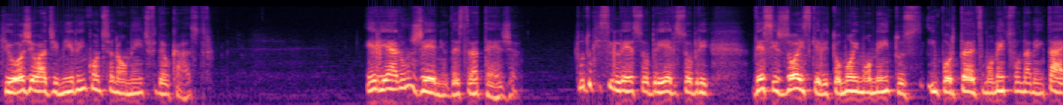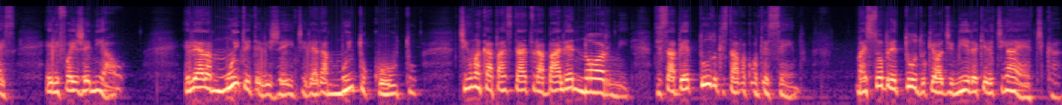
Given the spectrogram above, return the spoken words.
que hoje eu admiro incondicionalmente Fidel Castro. Ele era um gênio da estratégia. Tudo que se lê sobre ele, sobre decisões que ele tomou em momentos importantes, momentos fundamentais, ele foi genial. Ele era muito inteligente, ele era muito culto, tinha uma capacidade de trabalho enorme, de saber tudo o que estava acontecendo. Mas, sobretudo, o que eu admiro é que ele tinha ética.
